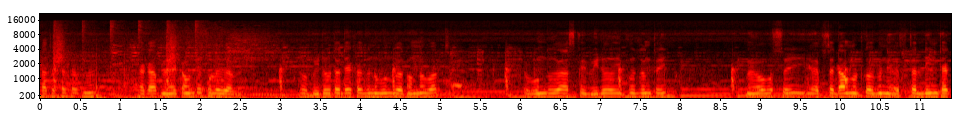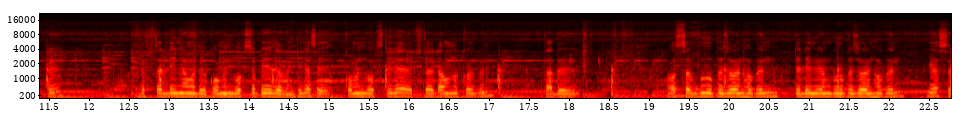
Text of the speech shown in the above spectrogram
সাথে সাথে আপনার টাকা আপনার অ্যাকাউন্টে চলে যাবে। তো ভিডিওটা দেখার জন্য বন্ধুরা ধন্যবাদ। তো বন্ধুরা আজকে ভিডিও এই পর্যন্তই। আপনি অবশ্যই অ্যাপসটা ডাউনলোড করবেন, অ্যাপসটার লিঙ্ক থাকবে। অ্যাপসটার লিঙ্ক আমাদের কমেন্ট বক্সে পেয়ে যাবেন, ঠিক আছে? কমেন্ট বক্স থেকে অ্যাপসটা ডাউনলোড করবেন। তাদের হোয়াটসঅ্যাপ গ্রুপে জয়েন হবেন টেলিগ্রাম গ্রুপে জয়েন হবেন, ঠিক আছে?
